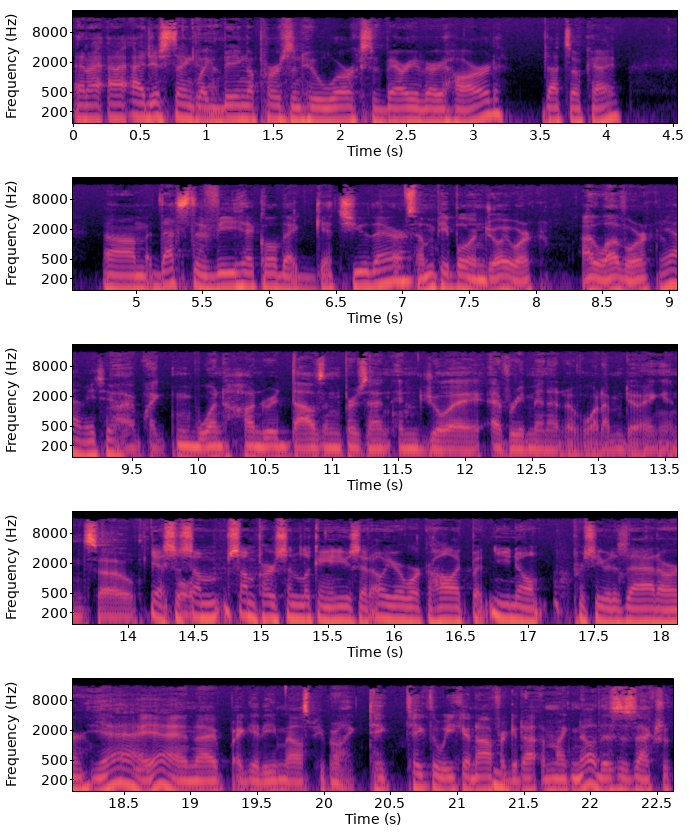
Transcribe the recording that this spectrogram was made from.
And I, I- I just think like being a person who works very, very hard. That's okay. Um, that's the vehicle that gets you there. Some people enjoy work. I love work. Yeah, me too. I like one hundred thousand percent enjoy every minute of what I'm doing, and so Yeah. So some some person looking at you said, "Oh, you're a workaholic," but you don't perceive it as that, or Yeah, yeah, and I, I get emails. People are like, "Take take the weekend off or get out." I'm like, "No, this is actually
